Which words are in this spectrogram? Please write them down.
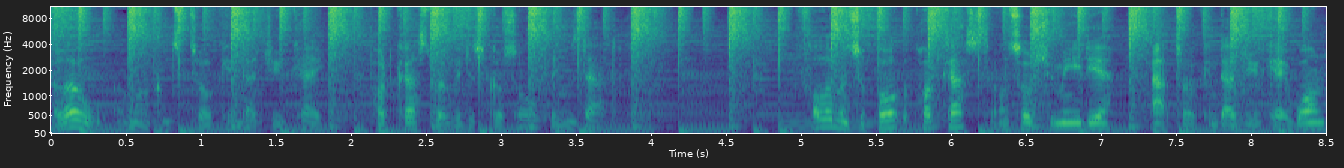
Hello, and welcome to Talking Dad UK, podcast where we discuss all things dad. Follow and support the podcast on social media at Talking Dad UK1.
